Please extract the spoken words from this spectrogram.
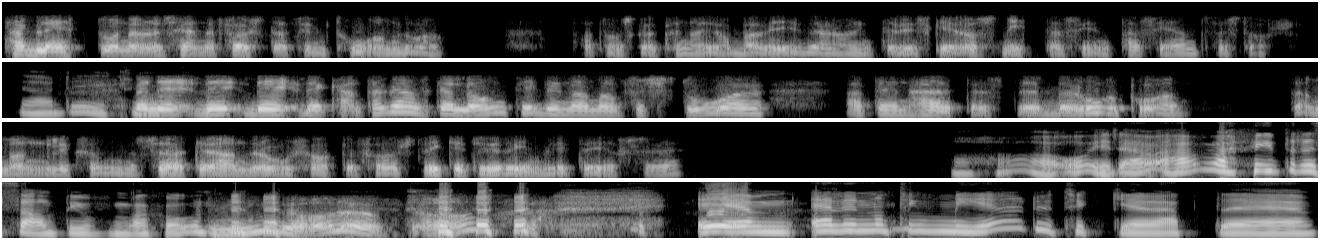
tablett då när de känner första symptom då. Att de ska kunna jobba vidare och inte riskera att smitta sin patient förstås. Ja, det är klart. Men det, det, det, det kan ta ganska lång tid innan man förstår att det är en herpes det beror på. Där man liksom söker andra orsaker först, vilket ju är rimligt och för sig. Jaha, oj, det här var intressant information. Mm, ja, det, ja. Är det någonting mer du tycker att eh,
